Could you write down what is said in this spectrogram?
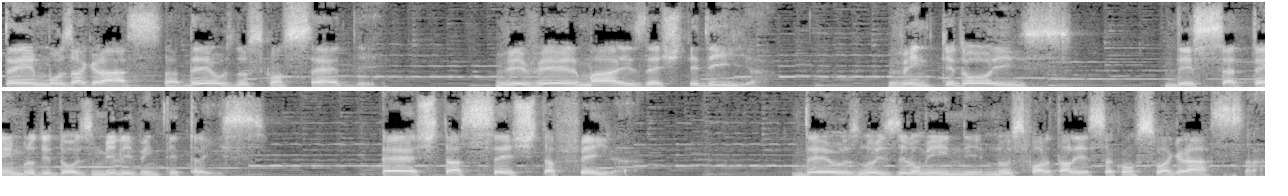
temos a graça, Deus nos concede viver mais este dia, 22 de setembro de 2023. Esta sexta-feira, Deus nos ilumine, nos fortaleça com Sua graça,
